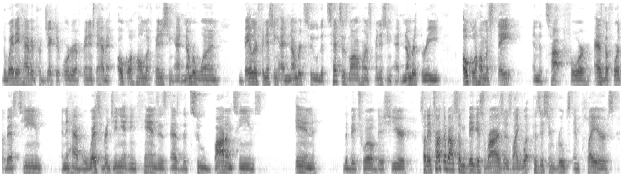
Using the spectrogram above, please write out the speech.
the way they have a projected order of finish, they have an Oklahoma finishing at number one, Baylor finishing at number two, the Texas Longhorns finishing at number three, Oklahoma State in the top four as the fourth best team. And they have West Virginia and Kansas as the two bottom teams in the Big 12 this year. So they talked about some biggest risers, like what position groups and players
